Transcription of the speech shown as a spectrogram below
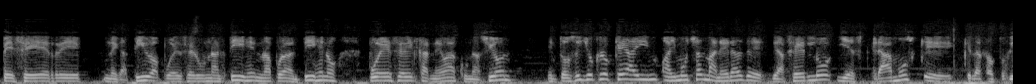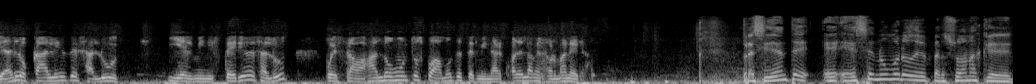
PCR negativa, puede ser un antígeno, una prueba de antígeno, puede ser el carnet de vacunación. Entonces yo creo que hay, hay muchas maneras de, hacerlo y esperamos que, que las autoridades locales de salud y el Ministerio de Salud, pues trabajando juntos podamos determinar cuál es la mejor manera. Presidente, e, ese número de personas que,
